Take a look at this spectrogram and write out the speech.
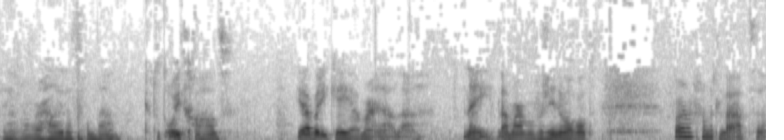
Ja, maar waar haal je dat vandaan? Ik heb dat ooit gehad. Ja, bij Ikea. Maar ja, nee, laat maar. We verzinnen wel wat. Waar gaan we het laten?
